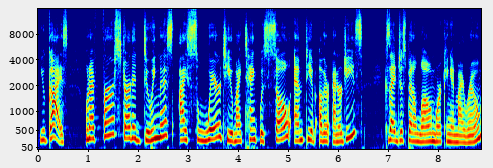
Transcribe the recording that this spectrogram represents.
You guys, when I first started doing this, I swear to you, my tank was so empty of other energies because I'd just been alone working in my room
